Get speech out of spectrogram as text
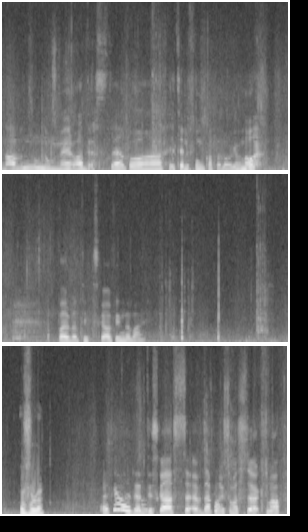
navn, nummer og adresse på, i telefonkatalogen nå. Bare for at de ikke skal finne meg. Hvorfor det? Jeg vet ikke, jeg er redd de skal sø Det er mange som har søkt meg opp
